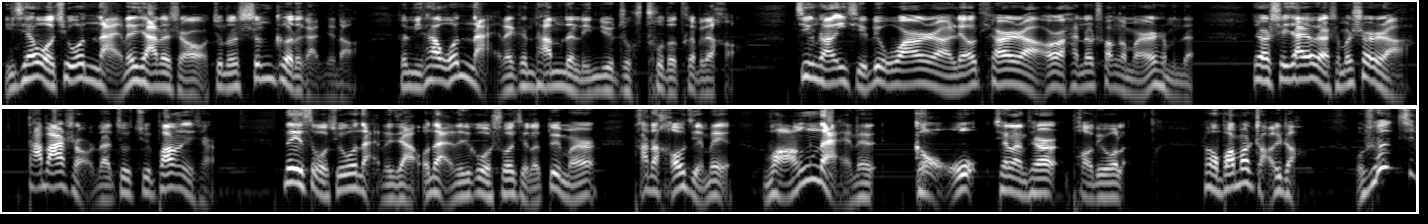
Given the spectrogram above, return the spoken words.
以前我去我奶奶家的时候，就能深刻的感觉到，就你看我奶奶跟他们的邻居处处的特别的好，经常一起遛弯啊、聊天啊，偶尔还能串个门什么的。要是谁家有点什么事儿啊，搭把手的就去帮一下。那次我去我奶奶家，我奶奶就跟我说起了对门她的好姐妹王奶奶。狗前两天跑丢了，让我帮忙找一找。我说这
